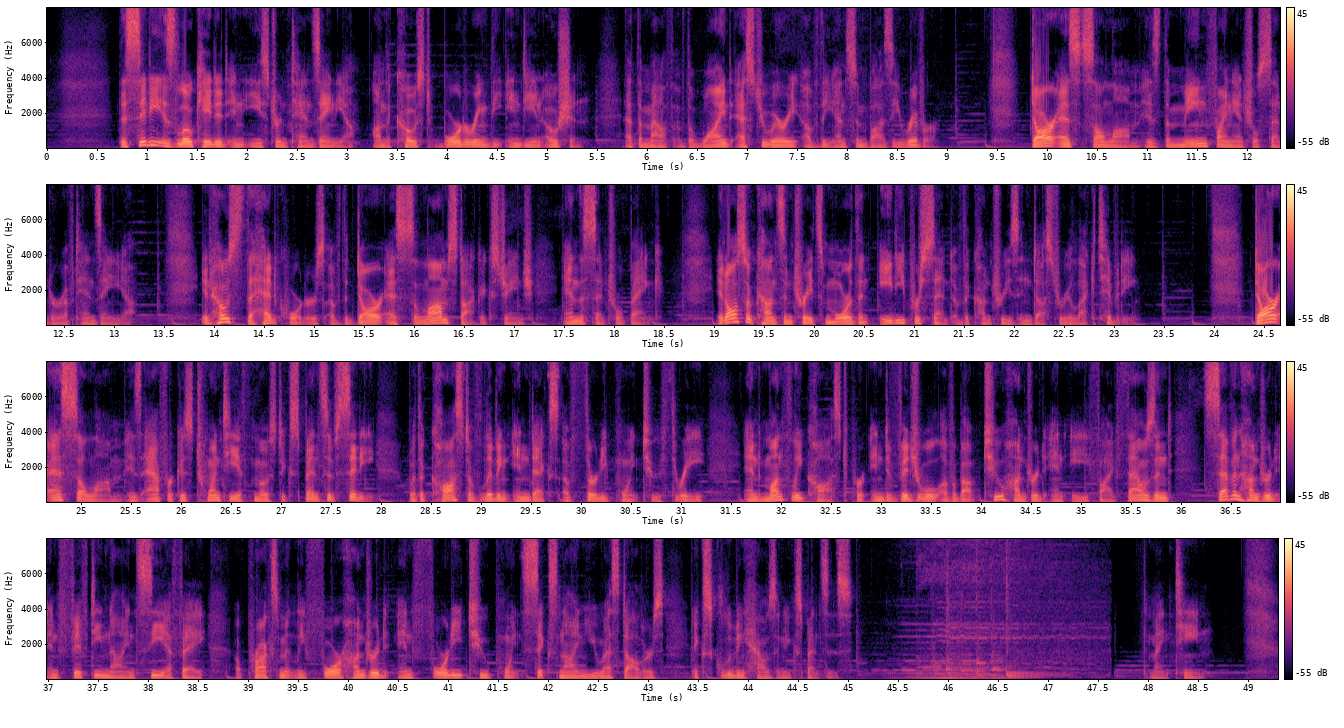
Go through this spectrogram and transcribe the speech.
The city is located in eastern Tanzania, on the coast bordering the Indian Ocean, at the mouth of the wide estuary of the Msimbazi River. Dar es Salaam is the main financial center of Tanzania. It hosts the headquarters of the Dar es Salaam Stock Exchange and the central bank. It also concentrates more than 80% of the country's industrial activity. Dar es Salaam is Africa's 20th most expensive city with a cost of living index of 30.23 and monthly cost per individual of about 285,759 CFA, approximately 442.69 US dollars, excluding housing expenses. 19.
